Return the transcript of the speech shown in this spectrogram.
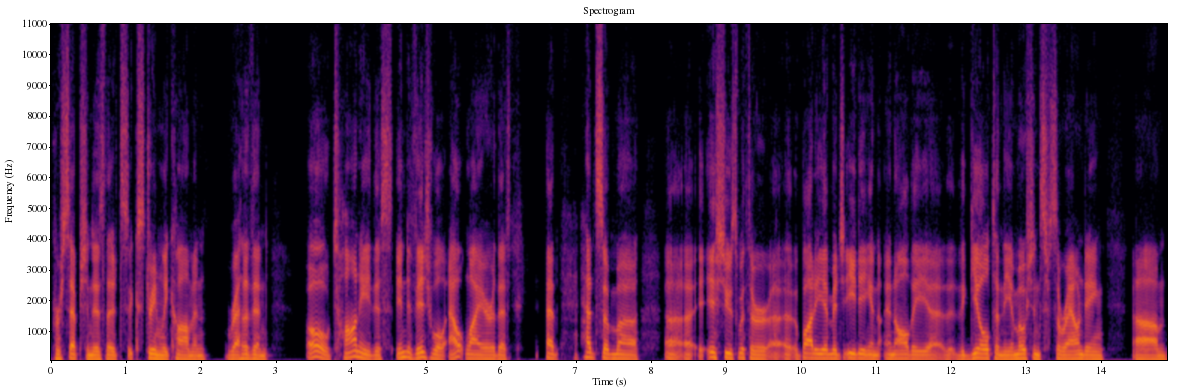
perception is that it's extremely common, rather than, oh, Tawnee, this individual outlier that had had some uh, uh, issues with her uh, uh, body image, eating, and, and all the the guilt and the emotions surrounding um,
